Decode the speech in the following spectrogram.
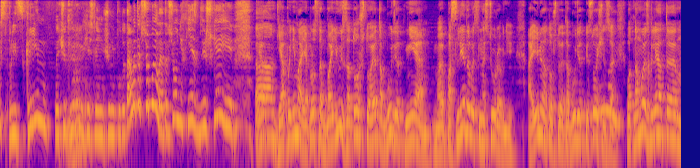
четверых, сплитскрин на четверых, если я ничего не путаю. Там это все было, это все у них есть в движке и... Я, а, я понимаю, я просто боюсь за то, что это будет не э, последовательность уровней, а именно то, что это будет песочница. Ну, Вот на мой взгляд, э, Э,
